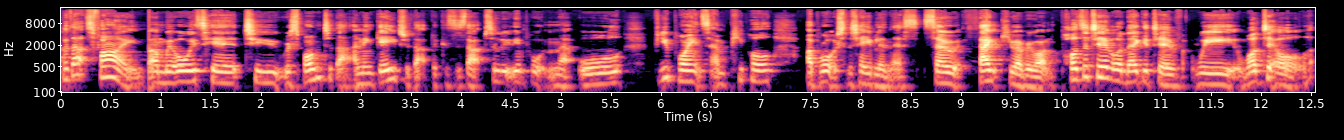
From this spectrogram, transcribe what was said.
But that's fine, and we're always here to respond to that and engage with that because it's absolutely important that all viewpoints and people are brought to the table in this. So thank you, everyone. Positive or negative, we want it all.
